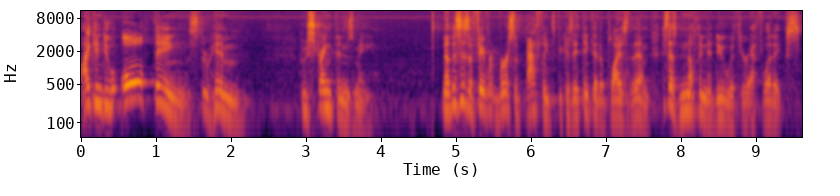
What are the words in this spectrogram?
I can do all things through him who strengthens me. Now, this is a favorite verse of athletes because they think that applies to them. This has nothing to do with your athletics.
